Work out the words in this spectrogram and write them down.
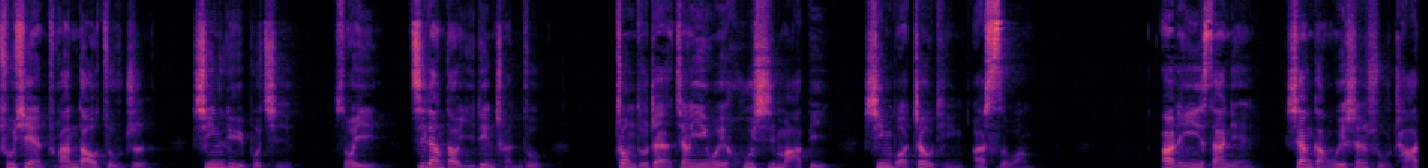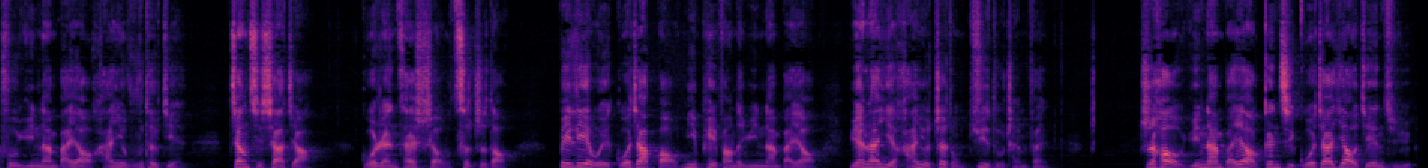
出现传导阻滞、心律不齐。所以，剂量到一定程度，中毒者将因为呼吸麻痹、心搏骤停而死亡。二零一三年，香港卫生署查出云南白药含有乌头碱，将其下架。国人才首次知道，被列为国家保密配方的云南白药原来也含有这种剧毒成分。之后，云南白药根据国家药监局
